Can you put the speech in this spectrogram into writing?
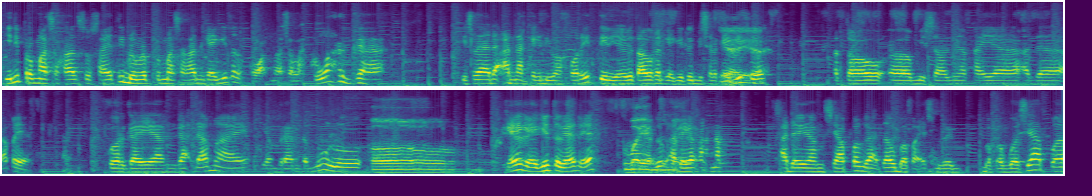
ini permasalahan society belum permasalahan kayak gitu loh. Masalah keluarga. Istilahnya ada anak yang diwaforitin ya lu tahu kan kayak gitu bisa kayak Iya, gitu. Atau eh, misalnya kayak ada apa ya? keluarga yang nggak damai, yang berantem mulu, Oh, kayak kayak gitu kan ya. kebayang. Terus ada kebayang. yang anak, ada yang siapa nggak tahu bapaknya sebenarnya bapak gua siapa,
